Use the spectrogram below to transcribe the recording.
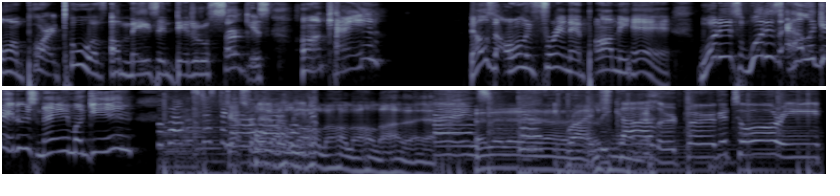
on part two of Amazing Digital Circus, huh, Caine? That was the only friend that Pomni had. What is what is alligator's name again? just Just. Hold on, Remember, hold on, hold on, hold on, hold on. hold on. Brightly colored purgatory.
